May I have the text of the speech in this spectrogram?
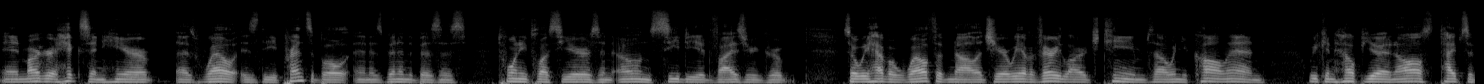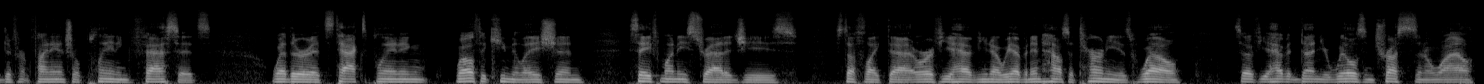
and Margaret Hickson here as well is the principal and has been in the business 20 plus years and owns CD Advisory Group so we have a wealth of knowledge here. We have a very large team. So when you call in, we can help you in all types of different financial planning facets, whether it's tax planning, wealth accumulation, safe money strategies, stuff like that. Or if you have, you know, we have an in house attorney as well. So if you haven't done your wills and trusts in a while,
